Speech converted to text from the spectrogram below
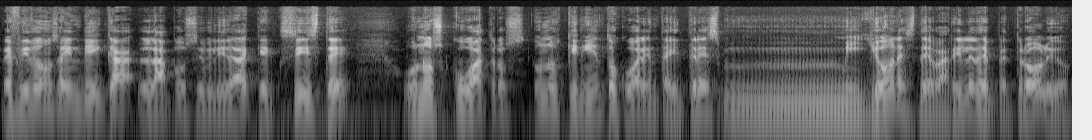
Refidonza indica la posibilidad que existe unos, cuatro, unos 543 millones de barriles de petróleo.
